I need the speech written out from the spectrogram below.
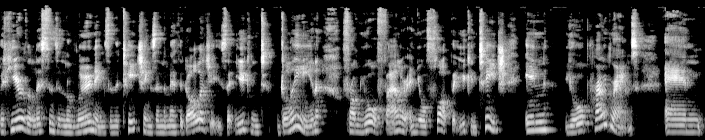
but here are the lessons and the learnings and the teachings and the methodologies that you can t- glean from your failure and your flop that you can teach in your programs. And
